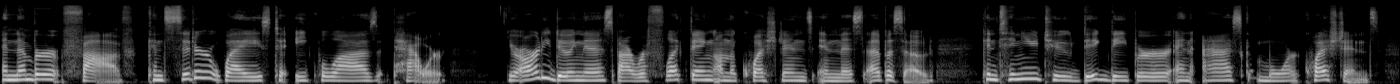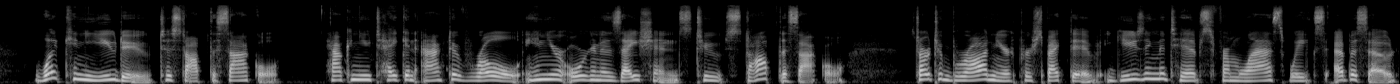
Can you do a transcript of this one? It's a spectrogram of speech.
And number five, consider ways to equalize power. You're already doing this by reflecting on the questions in this episode. Continue to dig deeper and ask more questions. What can you do to stop the cycle? How can you take an active role in your organizations to stop the cycle? Start to broaden your perspective using the tips from last week's episode,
